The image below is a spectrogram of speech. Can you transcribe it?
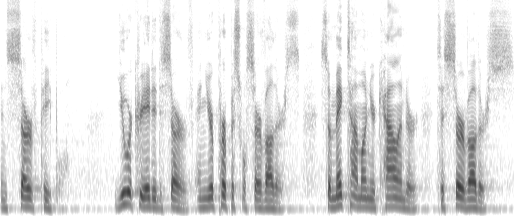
and serve people. You were created to serve, and your purpose will serve others. So make time on your calendar to serve others.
